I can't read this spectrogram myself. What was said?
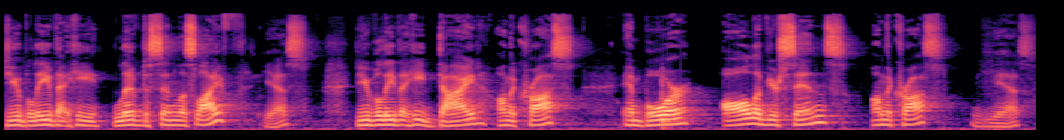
Do you believe that he lived a sinless life? Yes. Do you believe that he died on the cross and bore all of your sins on the cross? Yes.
